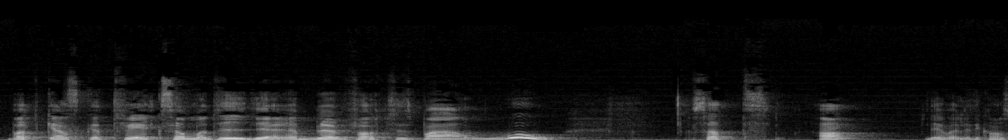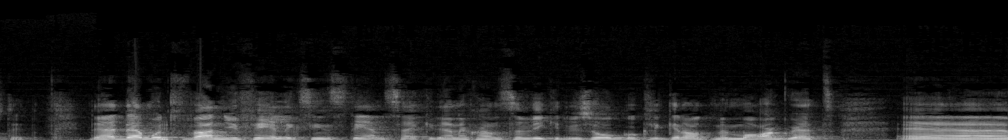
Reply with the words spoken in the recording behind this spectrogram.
varit ganska tveksamma tidigare blev faktiskt bara wow. Så att, ja. Det var lite konstigt. Däremot vann ju Felix sin stensäkert den chansen, vilket vi såg, och likadant med Margaret. Eh,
